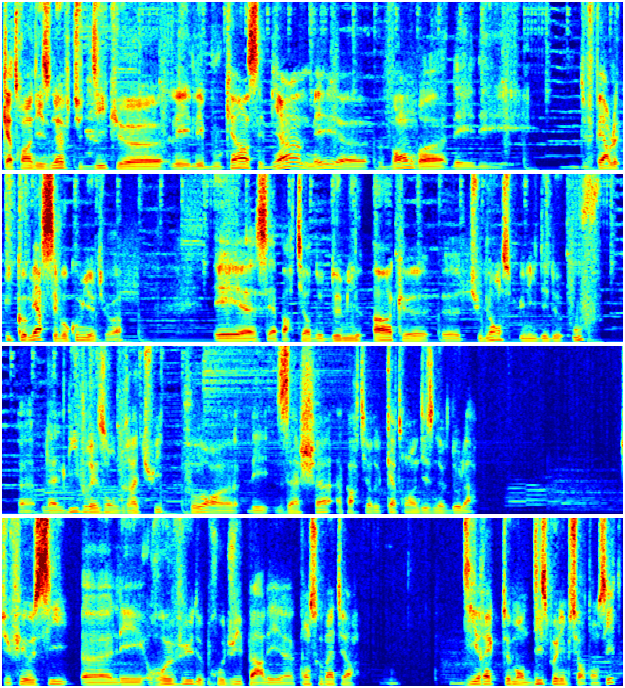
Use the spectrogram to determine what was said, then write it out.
99, tu te dis que les, les bouquins, c'est bien, mais euh, vendre des, des- de faire le e-commerce, c'est beaucoup mieux, tu vois. Et c'est à partir de 2001 que tu lances une idée de ouf, la livraison gratuite pour les achats à partir de 99 dollars. Tu fais aussi euh, les revues de produits par les euh, consommateurs directement disponibles sur ton site.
